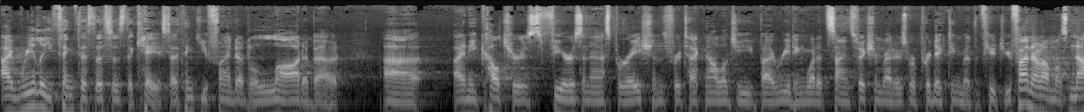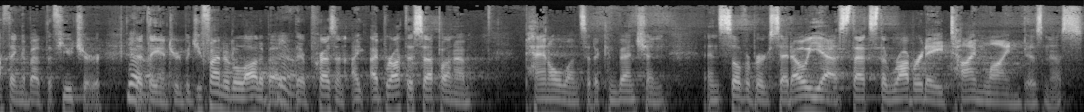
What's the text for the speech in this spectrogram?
I- really think that this is the case. I think you find out a lot about uh, any culture's fears and aspirations for technology by reading what its science fiction writers were predicting about the future. You find out almost nothing about the future Yeah. that they entered, but you find out a lot about Yeah. their present. I, I brought this up on a panel once at a convention. And Silverberg said, "Oh yes, that's the Robert A. timeline business."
